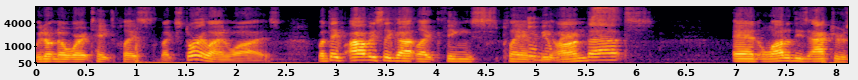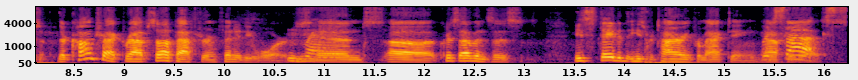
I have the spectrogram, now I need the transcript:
We don't know where it takes place, like storyline wise, but they've obviously got like things planned In beyond that. And a lot of these actors, their contract wraps up after Infinity Wars, Mhm. Right. and uh, Chris Evans is. He's stated that he's retiring from acting Which after sucks. this.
